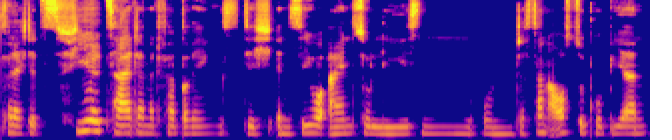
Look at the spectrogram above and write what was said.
vielleicht jetzt viel Zeit damit verbringst, dich in SEO einzulesen und das dann auszuprobieren,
